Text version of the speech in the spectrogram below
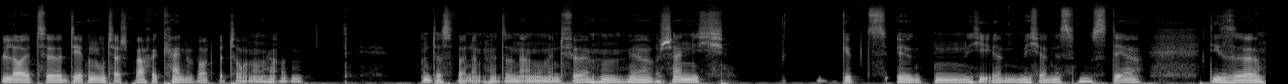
Leute, deren Muttersprache keine Wortbetonung haben. Und das war dann halt so ein Argument für, hm, ja, wahrscheinlich gibt's irgendeinen Hirnmechanismus, der diese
